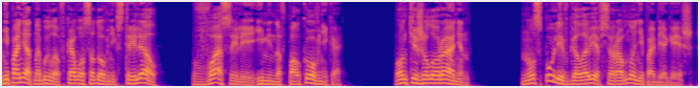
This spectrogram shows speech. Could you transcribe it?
Непонятно было, в кого садовник стрелял, в вас или именно в полковника. Он тяжело ранен, но с пулей в голове все равно не побегаешь.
